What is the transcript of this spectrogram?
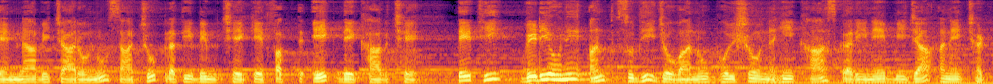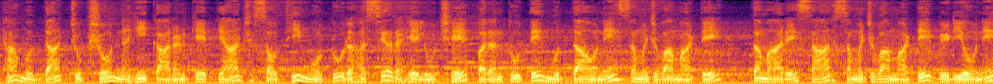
તેમના વિચારોનું સાચું પ્રતિબિંબ છે કે ફક્ત એક દેખાવ છે. તેથી વિડીયોને અંત સુધી જોવાનું ભૂલશો નહીં, ખાસ કરીને બીજા અને છઠ્ઠા મુદ્દા ચૂકશો નહીં, કારણ કે ત્યાં જ સૌથી મોટું રહસ્ય રહેલું છે, પરંતુ તે મુદ્દાઓને સમજવા માટે, તમારે સાર સમજવા માટે વિડીયોને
